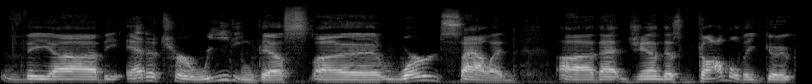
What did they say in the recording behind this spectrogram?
the uh, the editor reading this uh, word salad uh, that Jem, this gobbledygook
